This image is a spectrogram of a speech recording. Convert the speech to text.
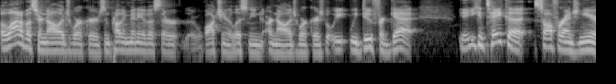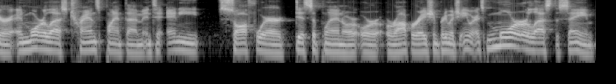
a lot of us are knowledge workers and probably many of us that are watching or listening are knowledge workers but we we do forget you, know, you can take a software engineer and more or less transplant them into any software discipline or, or, or operation pretty much anywhere. It's more or less the same.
